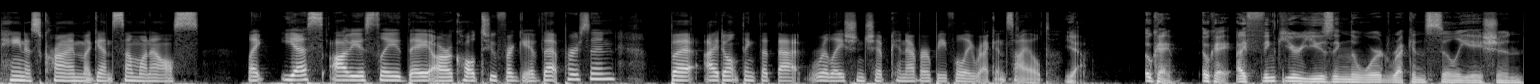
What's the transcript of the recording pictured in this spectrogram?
heinous crime against someone else like yes obviously they are called to forgive that person but i don't think that that relationship can ever be fully reconciled Yeah. Okay. Okay. I think you're using the word reconciliation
